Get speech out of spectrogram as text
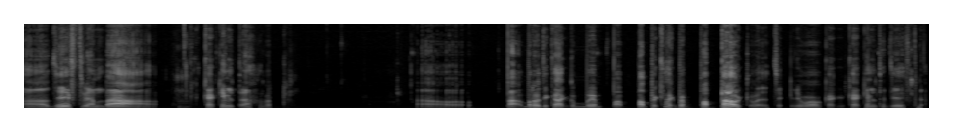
э, действиям, да, каким-то вот вроде как бы как бы подталкиваете его как, каким-то действием.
